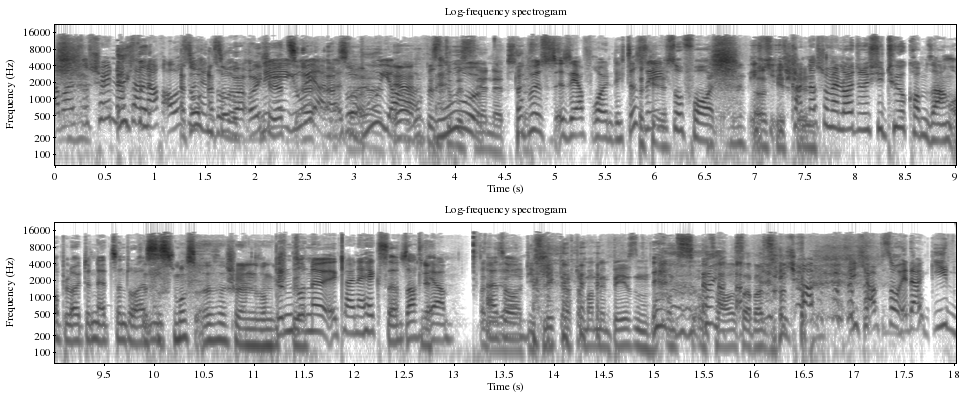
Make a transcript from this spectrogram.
aber es ist schön, dass Ich er nach außen Ach so, hin ach so, so bei euch Nee, jetzt, äh, Julian, also so, du ja. ja. Du bist- du bist sehr nett. Du bist sehr freundlich, das sehe Okay. ich sofort. Ich, Okay, ich kann schön. Das schon, wenn Leute durch die Tür kommen, sagen, ob Leute nett sind oder Das nicht. ist, muss, das ist schön, so ein Ich bin Gespür. so eine kleine Hexe, sagt er. Also, ja, die fliegt öfter mal mit dem Besen ums, ums Haus, aber so. ich habe hab so Energien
